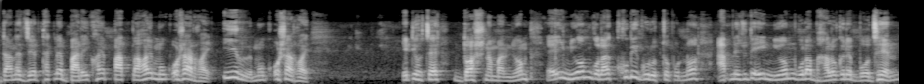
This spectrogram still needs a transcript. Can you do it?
ডানে জের থাকলে বারিক হয়, পাতলা হয়, মুখ ওষার হয়। ইর, মুখ ওষার হয়। এটি হচ্ছে দশ নাম্বার নিয়ম। এই নিয়মগুলা খুবই গুরুত্বপূর্ণ। আপনি যদি এই নিয়মগুলা ভালো করে বোঝেন,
